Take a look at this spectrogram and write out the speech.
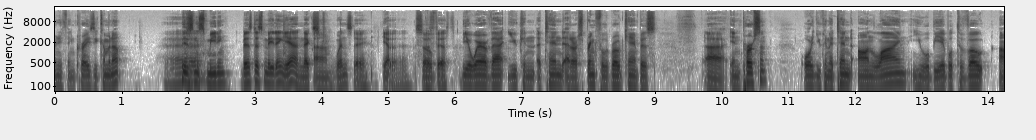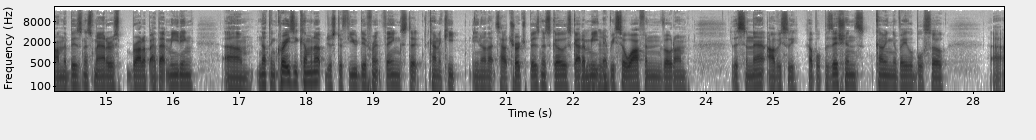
Anything crazy coming up? Business meeting. Business meeting, yeah, next Um, Wednesday, Yeah, so the fifth. be aware of that. You can attend at our Springfield Road campus uh, in person, or you can attend online. You will be able to vote on the business matters brought up at that meeting. Um, nothing crazy coming up, just a few different things to kind of keep. You know, that's how church business goes. Got to meet every so often and vote on this and that. Obviously, a couple positions coming available, so uh,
